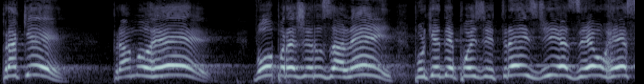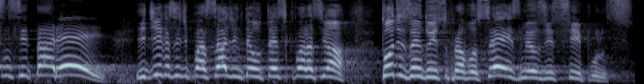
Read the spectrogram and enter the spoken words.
Para quê? Para morrer Vou para Jerusalém, porque depois de três dias eu ressuscitarei. E diga-se de passagem, tem um texto que fala assim: ó, estou dizendo isso para vocês, meus discípulos,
